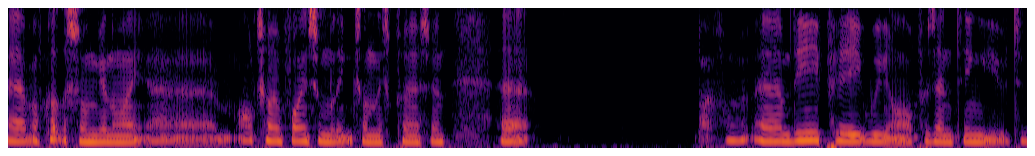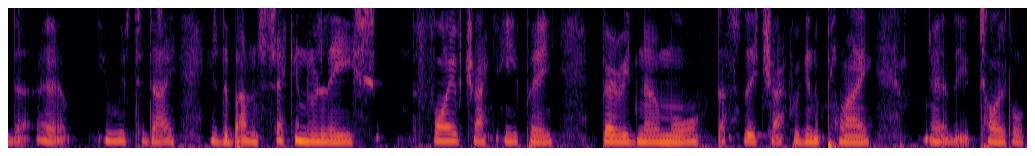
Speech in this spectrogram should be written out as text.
Um, I've got the song anyway. Um, I'll try and find some links on this person. Uh, um, the EP we are presenting you today, uh, you with today, is the band's second release, the five-track EP, "Buried No More." That's the track we're going to play, uh, the title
